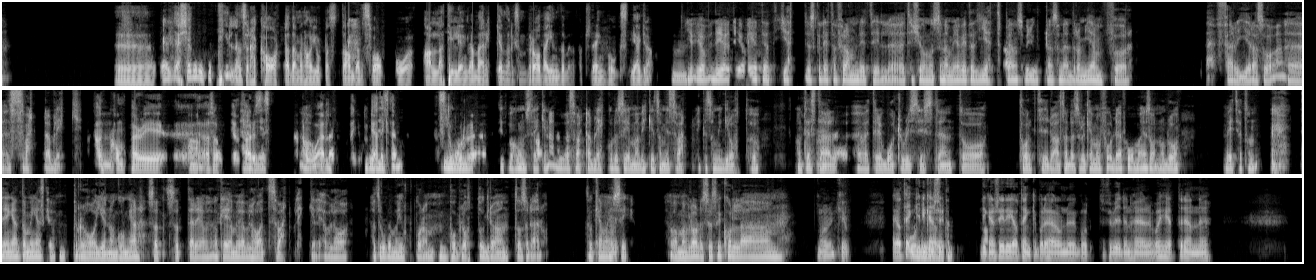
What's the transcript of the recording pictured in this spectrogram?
Eh, jag, jag känner inte till en sån här karta där man har gjort något standardsvar på alla tillgängliga märken och liksom rada in dem i en sorts regnbågsdiagram. Mm. Jag, jag, det, jag- det jag vet är att Jet, jag ska leta fram det till, eh, till shownoterna, men jag vet att Jetpens har gjort en sån här där de jämför färger, alltså eh, svarta bläck. En Mm. compary, eh, Ja. alltså jämförelse Ja. eller jag tänkte en stor, Inom- eh, situationstecken alla svarta bläck och då ser man vilket som är svart och vilket som är grått. Och de testar mm. vet du, water resistant och torktid och allt sånt där. Så då kan man få, där får man en sån och då vet jag att de, det är, de är ganska bra genomgångar. Så att, så att där är okej, men jag vill ha ett svart bläck eller jag vill ha, jag tror de har gjort på dem på blått och grönt och sådär. Så kan man ju Mm. se vad man vill ha. Så jag ska kolla. Ja, det är kul. Jag tänker, det kanske, det kanske är det jag tänker på det här om du gått förbi den här, vad heter den? eh,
